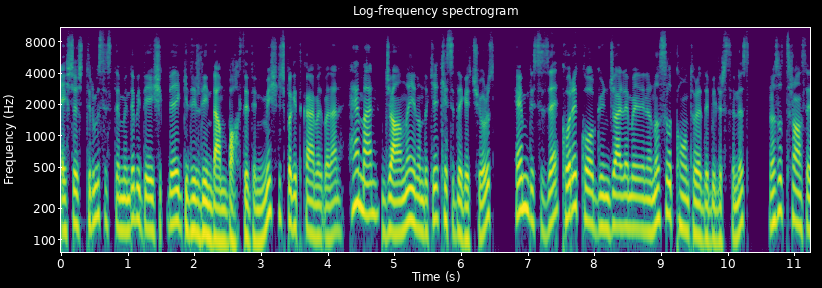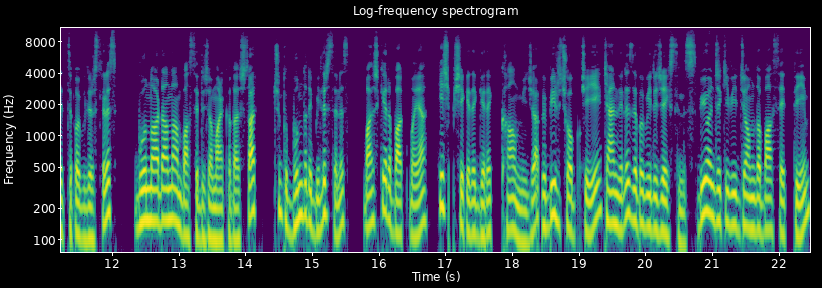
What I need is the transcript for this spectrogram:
eşleştirme sisteminde bir değişikliğe gidildiğinden bahsedilmiş. Hiç vakit kaybetmeden hemen canlı yayınındaki keside geçiyoruz. Hem de size Kore Kol güncellemelerini nasıl kontrol edebilirsiniz, nasıl translate yapabilirsiniz bunlardan bahsedeceğim arkadaşlar. Çünkü bunları bilirseniz başka yere bakmaya hiçbir şekilde gerek kalmayacak ve birçok şeyi kendiniz yapabileceksiniz. Bir önceki videomda bahsettiğim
